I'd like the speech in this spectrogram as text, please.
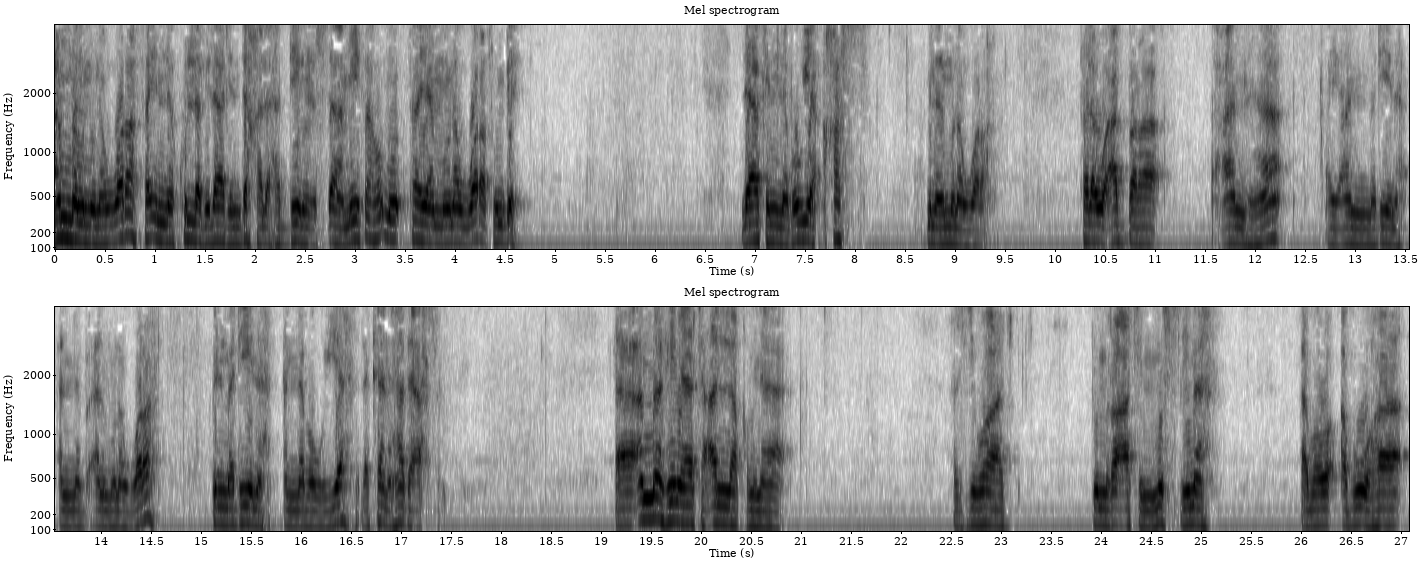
أما المنورة فإن كل بلاد دخلها الدين الإسلامي فهي منورة به. لكن النبوية أخص من المنورة. فلو عبر عنها أي عن المدينة المنورة بالمدينة النبوية لكان هذا أحسن. أما فيما يتعلق من الزواج بامرأة مسلمة أبوها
